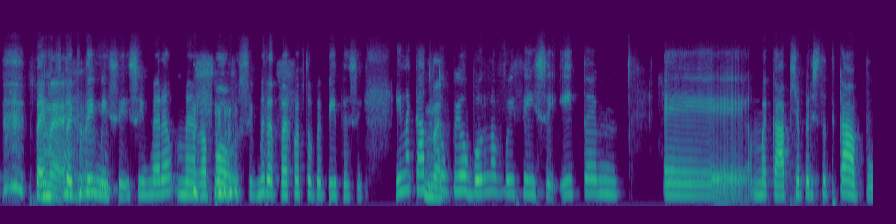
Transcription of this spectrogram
θα έχω ναι. αυτοεκτίμηση, σήμερα με αγαπώ, σήμερα θα έχω αυτοπεποίθηση». Είναι κάτι ναι. το οποίο μπορεί να βοηθήσει είτε ε, με κάποια περιστατικά που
